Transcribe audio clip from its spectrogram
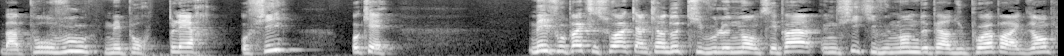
bah, pour vous, mais pour plaire aux filles, ok. Mais il faut pas que ce soit quelqu'un d'autre qui vous le demande. C'est pas une fille qui vous demande de perdre du poids, par exemple,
